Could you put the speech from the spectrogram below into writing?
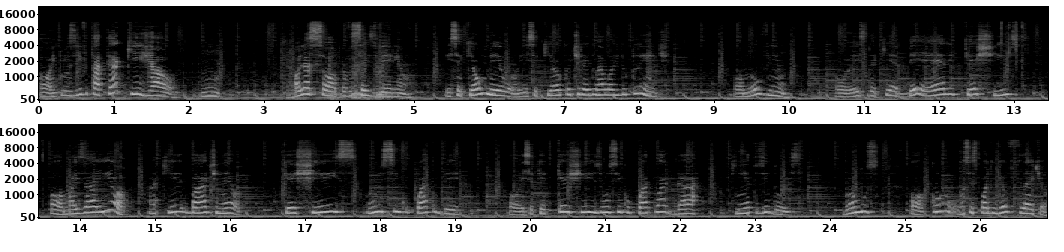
ó, inclusive tá até aqui já, ó. Um. Olha só, para vocês verem, ó. Esse aqui é o meu, ó. Esse aqui é o que eu tirei do relógio do cliente. Ó, novinho. Ó, esse daqui é BLQX. Ó, mas aí, ó, aqui bate, né, ó. QX154B. Ó, esse aqui é QX154H. 502. Vamos, ó, como vocês podem ver o flat, ó.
